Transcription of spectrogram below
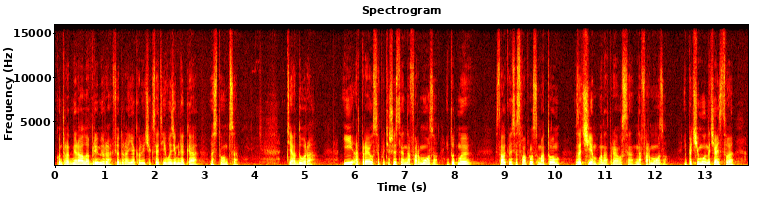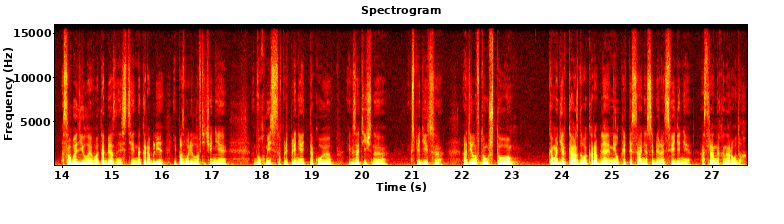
контр-адмирала Брюмера Федора Яковлевича, кстати, его земляка, эстонца, Теодора, и отправился в путешествие на Формозу. И тут мы сталкиваемся с вопросом о том, зачем он отправился на Формозу и почему начальство освободило его от обязанностей на корабле и позволило в течение двух месяцев предпринять такую экзотичную экспедицию. А дело в том, что командир каждого корабля имел предписание собирать сведения о странах и народах,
